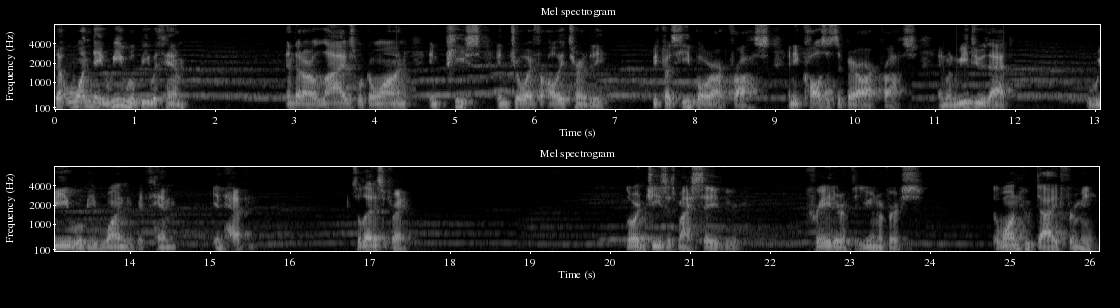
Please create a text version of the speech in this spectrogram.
that one day we will be with him and that our lives will go on in peace and joy for all eternity because he bore our cross and he calls us to bear our cross. And when we do that we will be one with him in heaven. So let us pray Lord Jesus, my Savior, Creator of the universe, the one who died for me.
